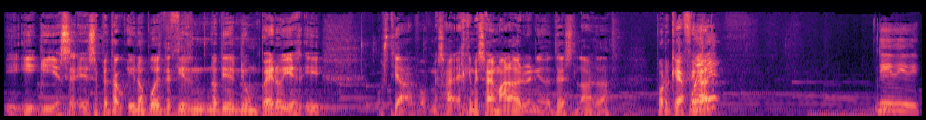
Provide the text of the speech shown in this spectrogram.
Y, y, y es, es espectac- y no puedes decir, no tienes ni un pero y es. Y, hostia, pues me sabe- es que me sabe mal haber venido de test, la verdad. Porque al final. Di, di, di.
